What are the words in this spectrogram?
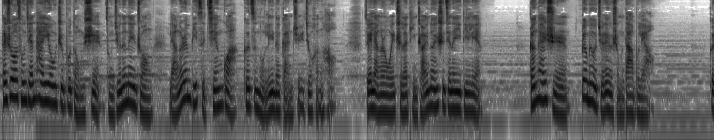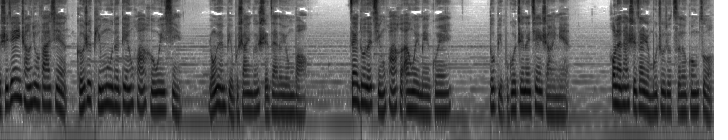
他说：“从前太幼稚不懂事，总觉得那种两个人彼此牵挂、各自努力的感觉就很好，所以两个人维持了挺长一段时间的异地恋。刚开始并没有觉得有什么大不了，可时间一长就发现，隔着屏幕的电话和微信，永远比不上一个实在的拥抱。再多的情话和安慰玫瑰，都比不过真的见上一面。后来他实在忍不住，就辞了工作。”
